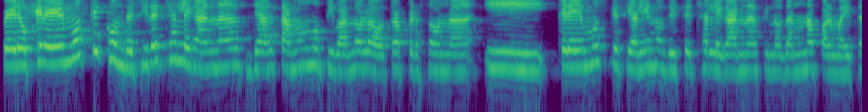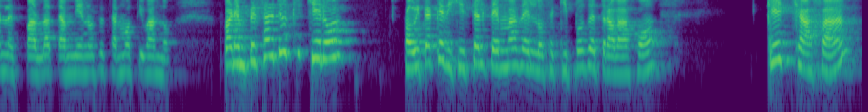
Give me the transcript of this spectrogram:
pero creemos que con decir échale ganas ya estamos motivando a la otra persona y creemos que si alguien nos dice échale ganas y nos dan una palmadita en la espalda, también nos están motivando. Para empezar, yo aquí quiero, ahorita que dijiste el tema de los equipos de trabajo, qué chafa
